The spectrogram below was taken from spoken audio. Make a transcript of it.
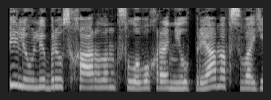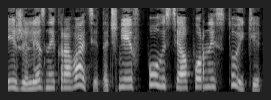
Пилюли Брюс Харлан, к слову, хранил прямо в своей железной кровати, точнее, в полости опорной стойки,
